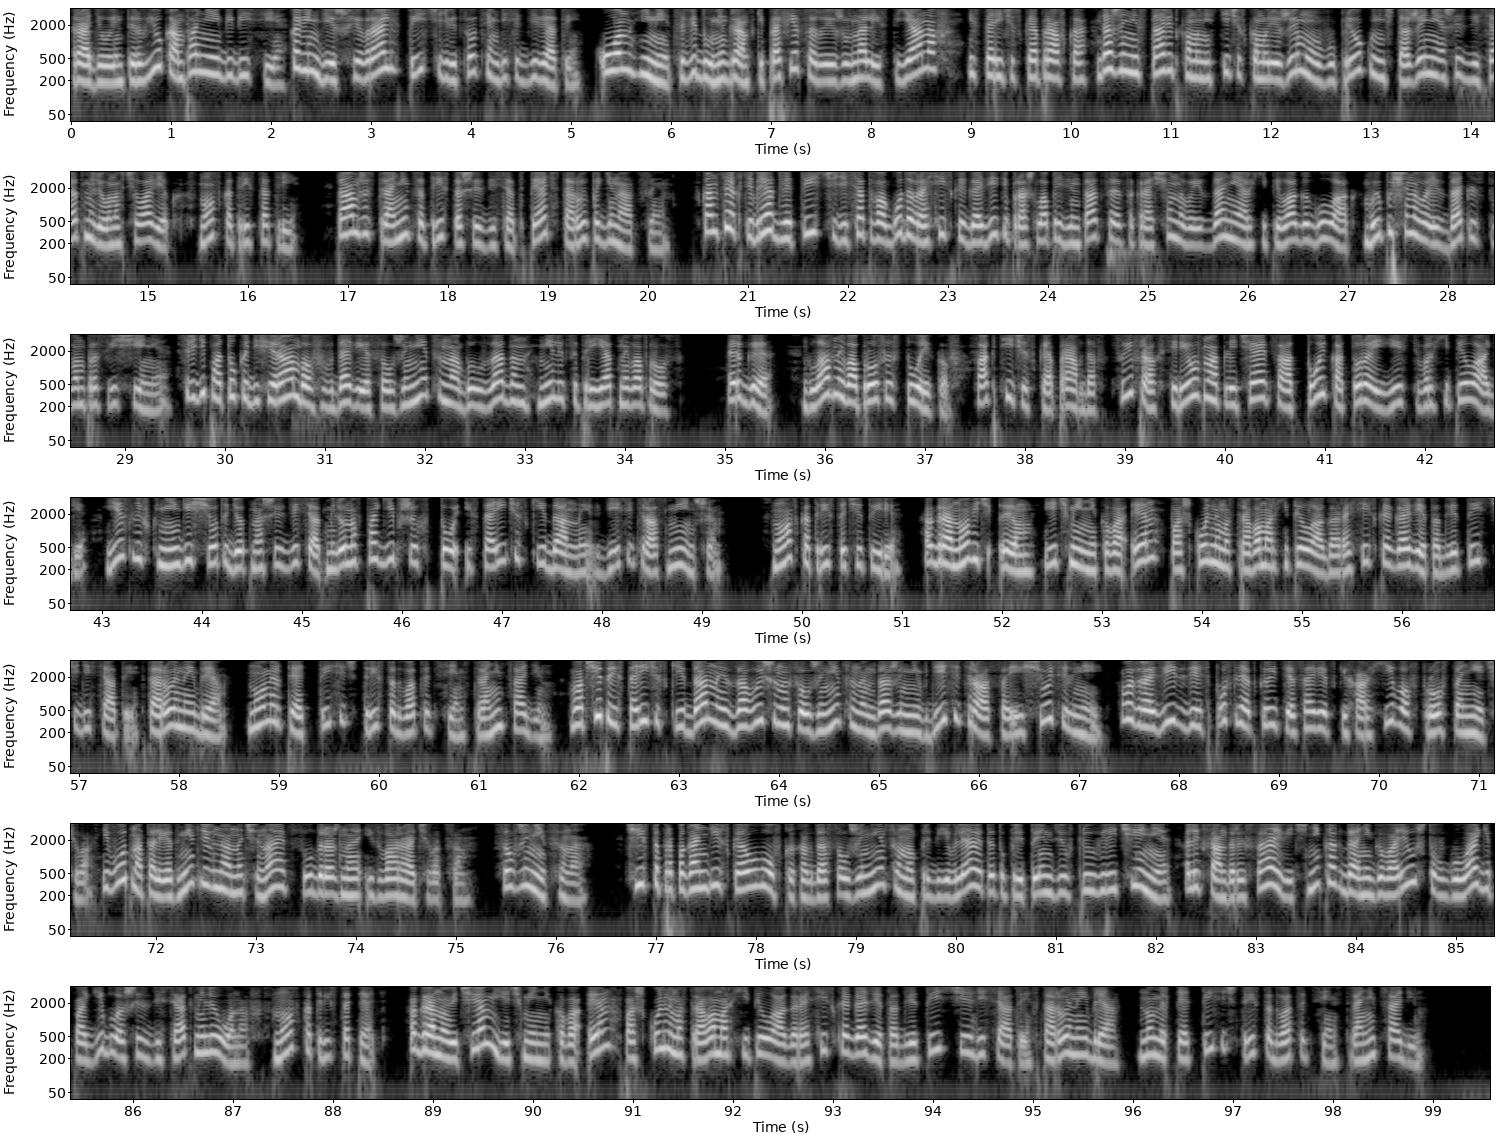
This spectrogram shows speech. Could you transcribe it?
Радиоинтервью компании BBC. Ковендиш, февраль 1979. Он, имеется в виду мигрантский профессор и журналист Янов, историческая правка, даже не ставит коммунистическому режиму в упрек уничтожение 60 миллионов человек. Сноска 303. Там же страница 365 второй пагинации. В конце октября 2010 года в российской газете прошла презентация сокращенного издания «Архипелага ГУЛАГ», выпущенного издательством «Просвещение». Среди потока дифирамбов вдове Солженицына был задан нелицеприятный вопрос. РГ. Главный вопрос историков. Фактическая правда в цифрах серьезно отличается от той, которая есть в архипелаге. Если в книге счет идет на 60 миллионов погибших, то исторические данные в 10 раз меньше. Сноска 304. Агранович М. Ячменникова Н. По школьным островам архипелага. Российская газета. 2010. 2 ноября. Номер 5327, страница 1. Вообще-то исторические данные завышены Солженицыным даже не в 10 раз, а еще сильней. Возразить здесь после открытия советских архивов просто нечего. И вот Наталья Дмитриевна начинает судорожно изворачиваться. Солженицына. Чисто пропагандистская уловка, когда Солженицыну предъявляют эту претензию в преувеличении. Александр Исаевич никогда не говорил, что в ГУЛАГе погибло 60 миллионов. Сноска 305. Агранович М. Ячменникова Н. По школьным островам архипелага. Российская газета. 2010. 2 ноября. Номер 5327. Страница 1.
